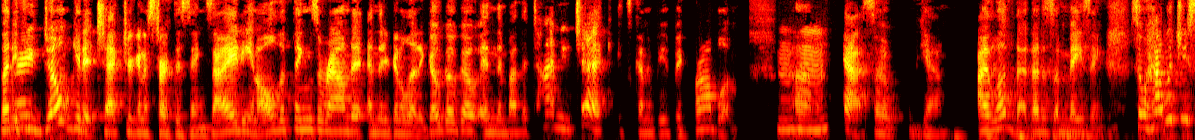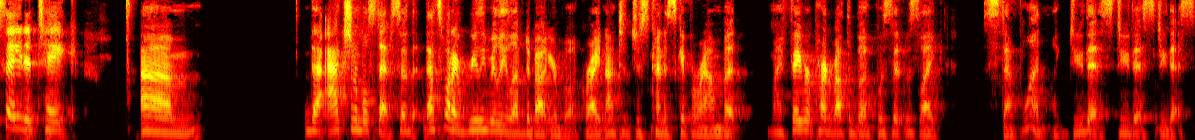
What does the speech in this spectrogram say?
but right. if you don't get it checked you're going to start this anxiety and all the things around it and then you're going to let it go go go and then by the time you check it's going to be a big problem um, mm-hmm. um, yeah so yeah i love that that is amazing so how would you say to take um the actionable steps. So that's what I really, really loved about your book, right? Not to just kind of skip around, but my favorite part about the book was that it was like step one, like do this, do this, do this.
